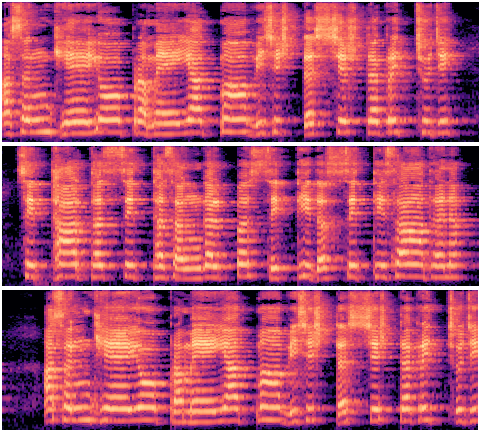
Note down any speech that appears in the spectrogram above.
അസംഖ്യേയോ പ്രമേയാത്മാ വിശിഷ്ടശിഷ്ടകൃച്ഛുചി സിദ്ധാർത്ഥ സിദ്ധ സങ്കൽപ്പ സിദ്ധിത സിദ്ധി സാധന അസംഖ്യേയോ പ്രമേയാത്മാ വിശിഷ്ടശിഷ്ടകൃച്ഛുചി.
